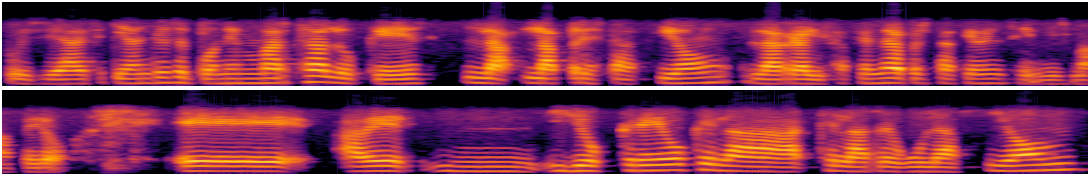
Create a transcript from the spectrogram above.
pues ya efectivamente se pone en marcha lo que es la, la prestación, la realización de la prestación en sí misma. Pero, eh, a ver, mm, yo creo que la, que la regulación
